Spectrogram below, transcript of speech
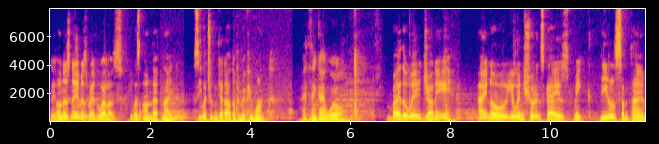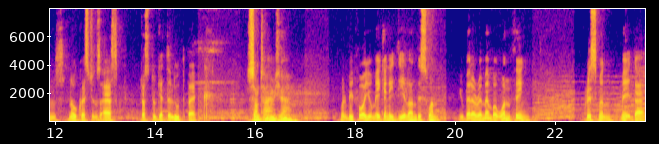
The owner's name is Red Wellers. He was on that night. See what you can get out of him if you want. I think I will. By the way, Johnny, I know you insurance guys make deals sometimes, no questions asked, just to get the loot back. Sometimes, yeah. Well, before you make any deal on this one, you better remember one thing. Chrisman may die.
